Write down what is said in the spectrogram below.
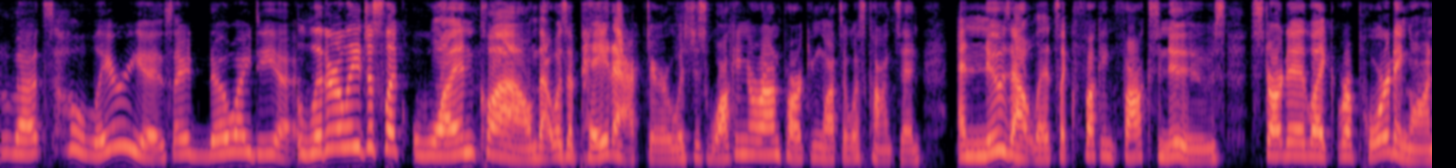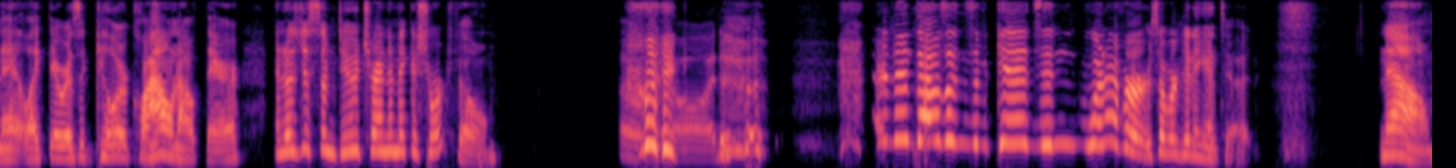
That's hilarious. I had no idea. Literally, just like one clown that was a paid actor was just walking around parking lots of Wisconsin, and news outlets like fucking Fox News started like reporting on it like there was a killer clown out there, and it was just some dude trying to make a short film. Oh Like- god. and then thousands of kids and whatever. So we're getting into it. Now,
